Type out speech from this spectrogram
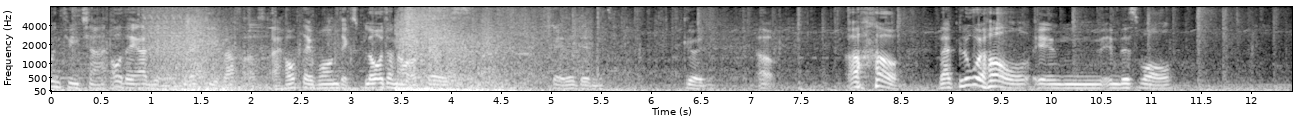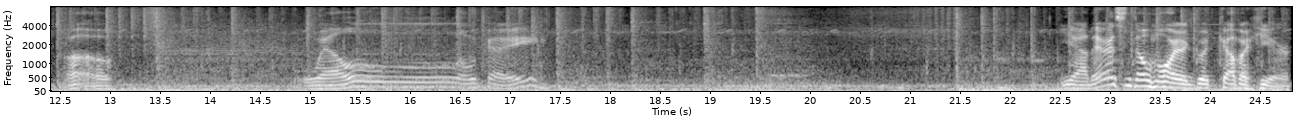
2 and 3 chance. Oh, they are directly above us. I hope they won't explode on our face. Okay, they didn't. Good. Oh. Oh, that blew a hole in in this wall. Uh-oh. Well, okay. Yeah, there is no more good cover here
